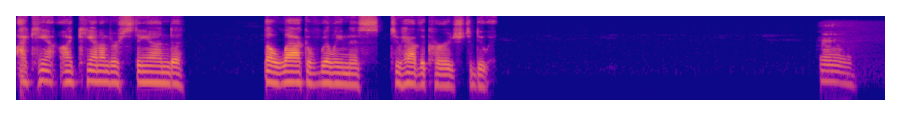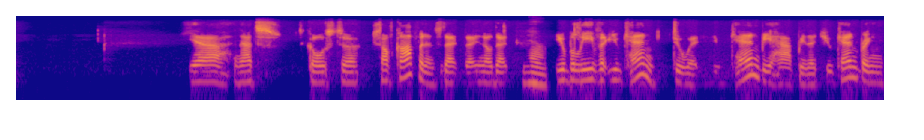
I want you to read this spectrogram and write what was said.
I can't I can't understand the lack of willingness to have the courage to do it. Mm. Yeah, and that's goes to self-confidence that, that you know that Yeah. you believe that you can do it. You can be happy, that you can bring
